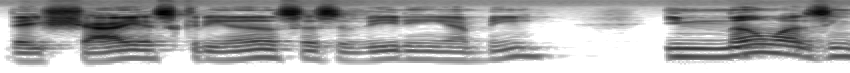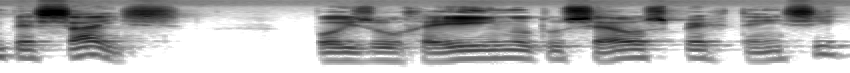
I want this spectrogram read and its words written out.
Deixai as crianças virem a mim e não as impeçais pois o reino dos céus pertence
